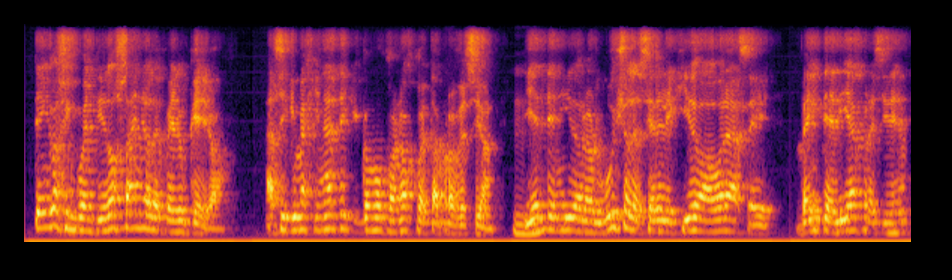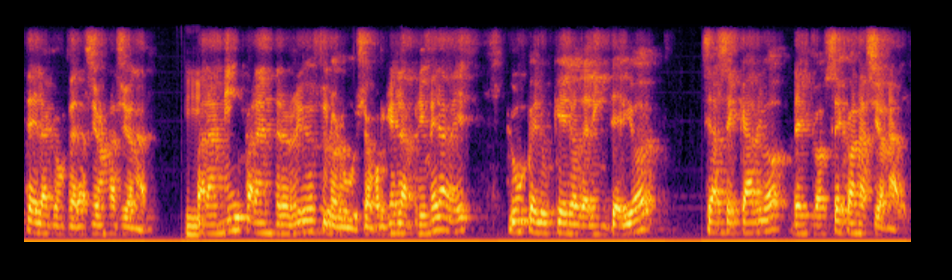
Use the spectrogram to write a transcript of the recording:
Tengo 52 años de peluquero. Así que imagínate que cómo conozco esta profesión. Y he tenido el orgullo de ser elegido ahora hace 20 días presidente de la Confederación Nacional. Para mí, para Entre Ríos es un orgullo, porque es la primera vez que un peluquero del interior se hace cargo del Consejo Nacional.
